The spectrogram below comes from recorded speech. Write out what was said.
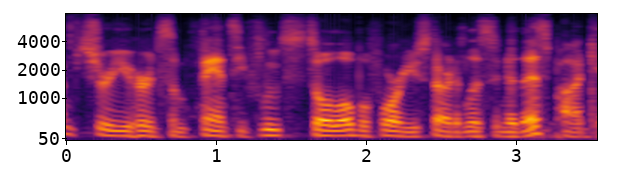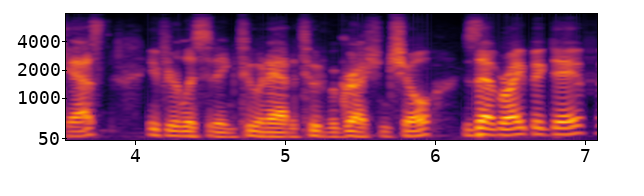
I'm sure you heard some fancy flute solo before you started listening to this podcast. If you're listening to an Attitude of Aggression show, is that right, Big Dave?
